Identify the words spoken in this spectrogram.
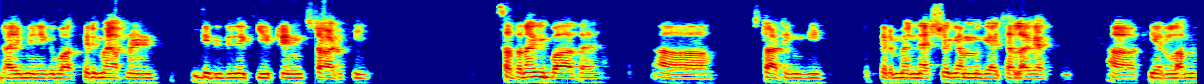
ढाई महीने के बाद फिर मैं अपने धीरे धीरे की ट्रेनिंग स्टार्ट की। सतना की बात है आ, स्टार्टिंग की तो फिर मैं नेशनल कैम्प में गया चला गया केरला में।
